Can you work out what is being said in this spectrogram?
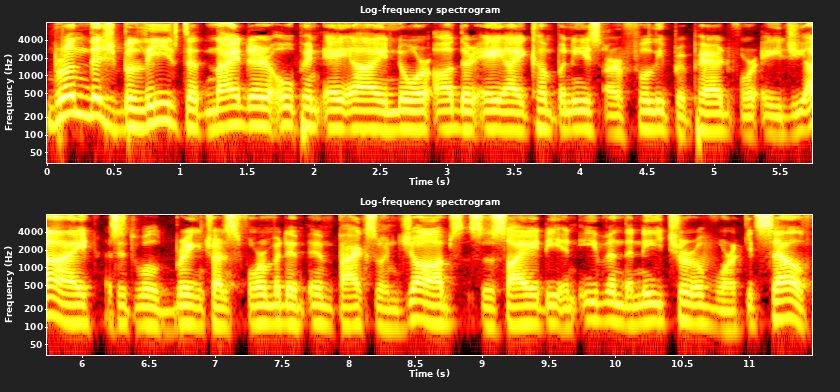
Brundage believes that neither OpenAI nor other AI companies are fully prepared for AGI as it will bring transformative impacts on jobs, society, and even the nature of work itself.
